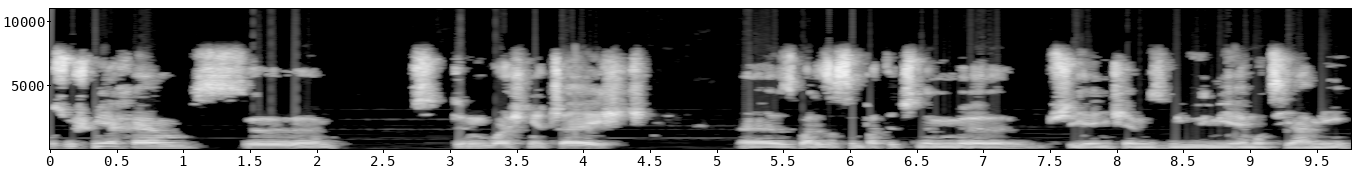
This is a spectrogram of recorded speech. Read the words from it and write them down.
z uśmiechem, z, z tym właśnie cześć, e, z bardzo sympatycznym e, przyjęciem, z miłymi emocjami.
